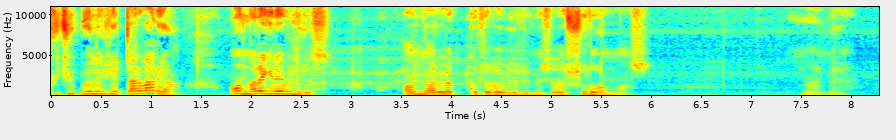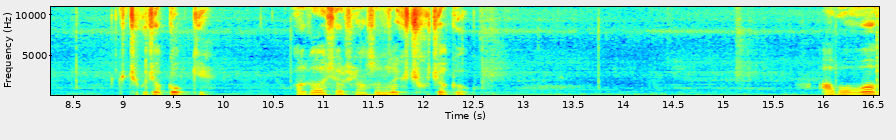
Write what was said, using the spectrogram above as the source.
küçük böyle jetler var ya onlara girebiliriz. Onlarla kurtulabiliriz. Mesela şu da olmaz. Nerede? Küçük uçak yok ki. Arkadaşlar şansımıza küçük uçak yok. Abo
